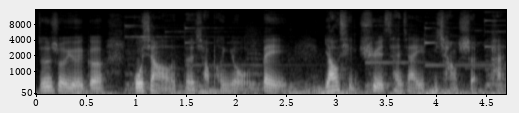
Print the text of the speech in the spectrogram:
就是说有一个国小的小朋友被邀请去参加一一场审判，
